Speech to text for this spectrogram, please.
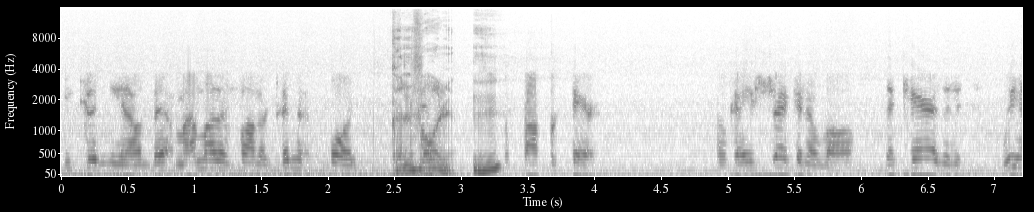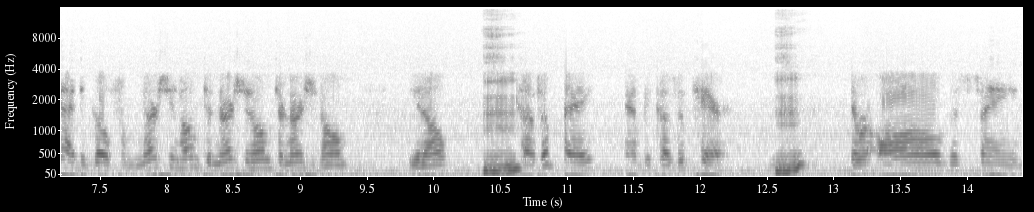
he couldn't, you know. My mother and father couldn't afford Couldn't afford it. hmm the proper care. Okay. Second of all, the care that we had to go from nursing home to nursing home to nursing home, you know, hmm because of pay and because of care. hmm They were all the same.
